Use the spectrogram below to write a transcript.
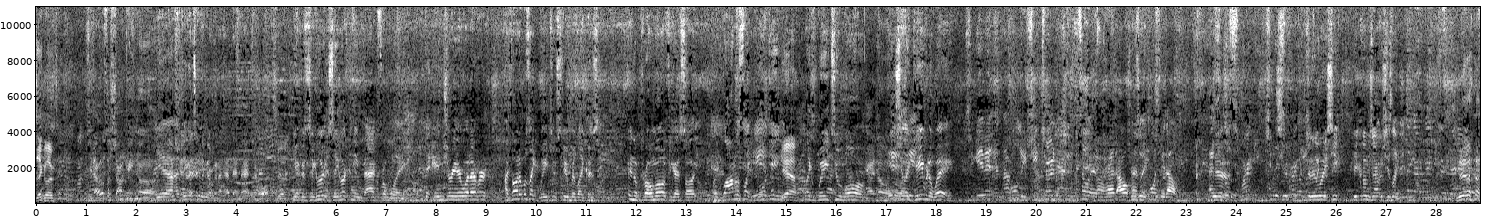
Ziggler. See, that was a shocking. Uh, Yeah, I addition. think it's didn't gonna they were gonna have that match at all. Yeah, because Ziggler, Ziggler came back from like the injury or whatever. I thought it was like way too stupid, like because in the promo, if you guys saw it, like Lana's like looking Yeah. like way too long. I know. Yeah. She like gave it away. She gave it, and not only she turned she tilted her head out and like- pointed out. And Yeah. she was smirking. She was smirking. And then like she, he comes out and she's like, Yeah.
